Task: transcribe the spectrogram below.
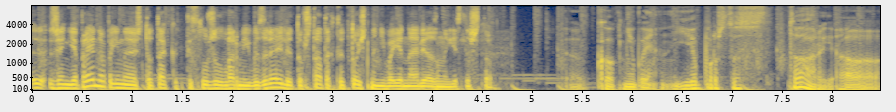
э, Жень, я правильно понимаю, что так как ты служил в армии в Израиле, то в Штатах ты точно не военно обязанный, если что? Э, как не военно? Я просто старый, а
